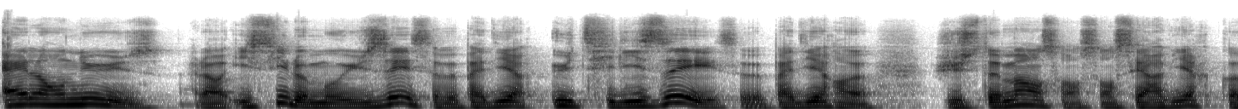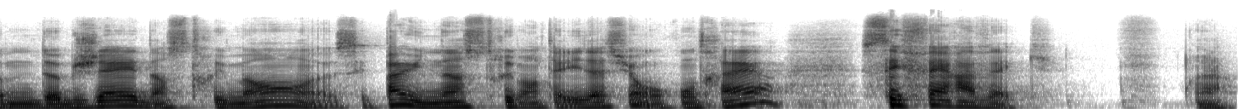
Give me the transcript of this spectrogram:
elle en use. Alors ici, le mot user, ça ne veut pas dire utiliser, ça ne veut pas dire euh, justement s'en servir comme d'objet, d'instrument. Euh, c'est pas une instrumentalisation. Au contraire, c'est faire avec. Voilà.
